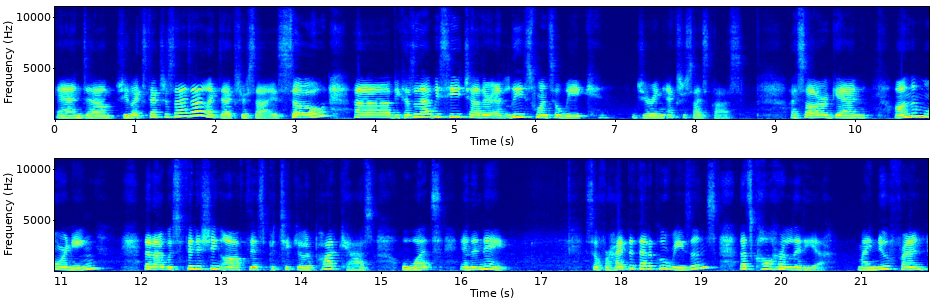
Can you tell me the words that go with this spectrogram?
And um, she likes to exercise, I like to exercise. So, uh, because of that, we see each other at least once a week during exercise class. I saw her again on the morning that I was finishing off this particular podcast, What's in a Name? So, for hypothetical reasons, let's call her Lydia, my new friend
